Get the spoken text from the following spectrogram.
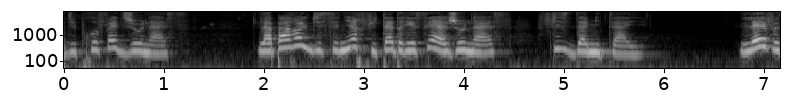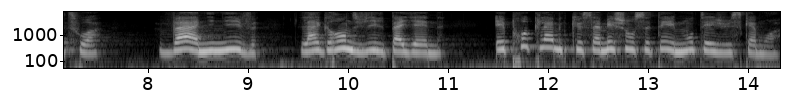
du prophète Jonas. La parole du Seigneur fut adressée à Jonas, fils d'Amitai. Lève-toi, va à Ninive, la grande ville païenne, et proclame que sa méchanceté est montée jusqu'à moi.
